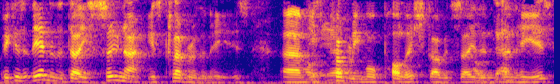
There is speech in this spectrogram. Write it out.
because at the end of the day, Sunak is cleverer than he is. Um, he's Oh, yeah. probably more polished, I would say, Oh, than, than he is.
